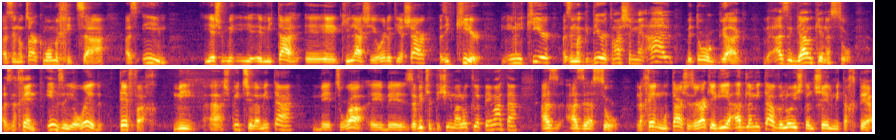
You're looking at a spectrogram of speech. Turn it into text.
אז זה נוצר כמו מחיצה, אז אם יש מיטה, קהילה אה, אה, שיורדת ישר, אז היא קיר. אם היא קיר, אז זה מגדיר את מה שמעל בתור גג, ואז זה גם כן אסור. אז לכן, אם זה יורד טפח מהשפיץ של המיטה, בצורה, אה, בזווית של 90 מעלות כלפי מטה, אז, אז זה אסור. לכן מותר שזה רק יגיע עד למיטה ולא ישתלשל מתחתיה.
